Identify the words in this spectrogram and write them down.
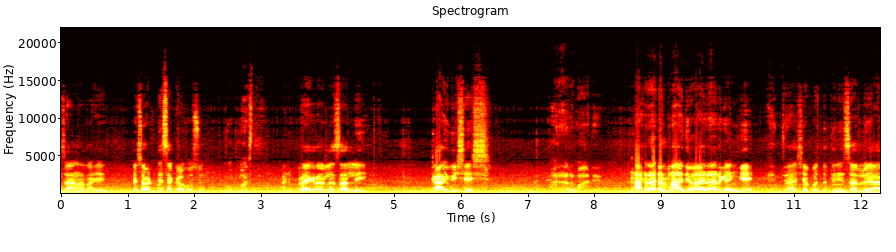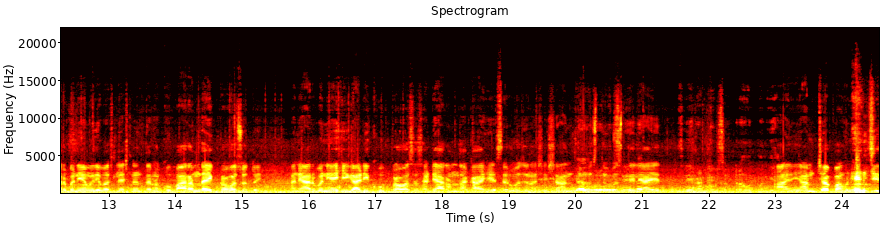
जाणार आहे. कसं वाटते सकाळपासून? खूप मस्त. आणि प्रयागराजला चाललंय काय विशेष? हर हर महादेव. हर हर महादेव हर हर गंगे. अशा पद्धतीने चाललोय. अर्बनियामध्ये बसल्यास नंतर खूप आरामदायक प्रवास होतोय. आणि अर्बनिया ही गाडी खूप प्रवासासाठी आरामदायक आहे. सर्वजण असे शांत मस्त बसलेले आहेत. श्रीनाथ टूर्स अँड ट्रॅव्हल पण घ्या. आणि आमच्या पाहुण्यांची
